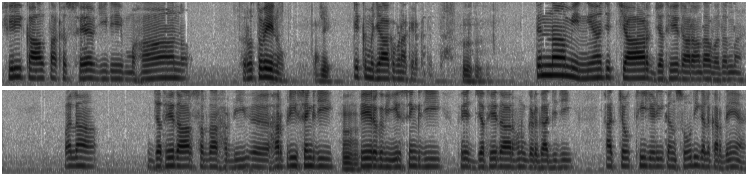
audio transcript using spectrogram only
ਸ਼੍ਰੀ ਅਕਾਲ ਤਖਤ ਸਾਹਿਬ ਜੀ ਦੇ ਮਹਾਨ ਰੁਤਬੇ ਨੂੰ ਜੀ। ਇੱਕ ਮਜ਼ਾਕ ਬਣਾ ਕੇ ਰੱਖ ਦਿੱਤਾ। ਹੂੰ ਹੂੰ। ਤਿੰਨਾਂ ਮਹੀਨਿਆਂ 'ਚ ਚਾਰ ਜਥੇਦਾਰਾਂ ਦਾ ਬਦਲਣਾ। ਪਹਿਲਾਂ ਜਥੇਦਾਰ ਸਰਦਾਰ ਹਰਦੀਪ ਹਰਪ੍ਰੀਤ ਸਿੰਘ ਜੀ। ਫਿਰ ਰਗਵੀਰ ਸਿੰਘ ਜੀ ਫਿਰ ਜਥੇਦਾਰ ਹੁਣ ਗੜਗੱਜ ਜੀ। ਆ ਚੌਥੀ ਜਿਹੜੀ ਕੰਸੋ ਦੀ ਗੱਲ ਕਰਦੇ ਆ।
